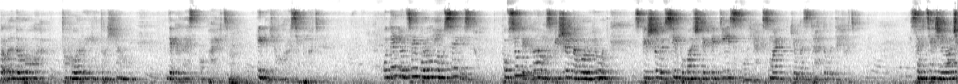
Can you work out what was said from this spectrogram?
вела дорога то гори, то ями, копають і де його розіпнуть. У день оцей усе місто. Повсюди хами спішив на гору люд, спішили всі побачити те дійство, як смертників на страту видають. Серця жіночі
